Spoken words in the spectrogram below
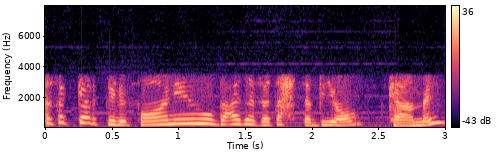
فسكرت تليفوني وبعدها فتحته بيوم كامل.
